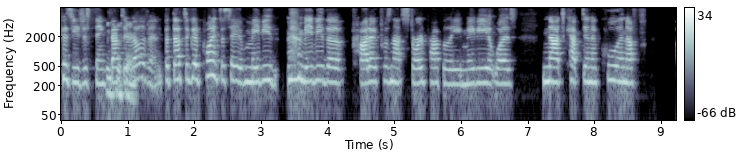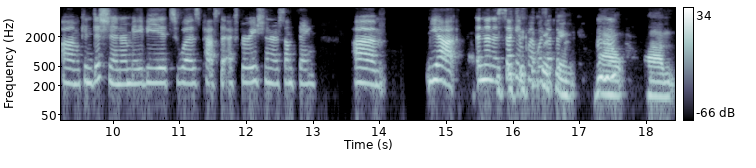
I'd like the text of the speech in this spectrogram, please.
because you just think that's irrelevant. But that's a good point to say maybe maybe the product was not stored properly, maybe it was not kept in a cool enough um, condition, or maybe it was past the expiration or something. Um, yeah, and then a It's- second it's point was that the Mhm. how um,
